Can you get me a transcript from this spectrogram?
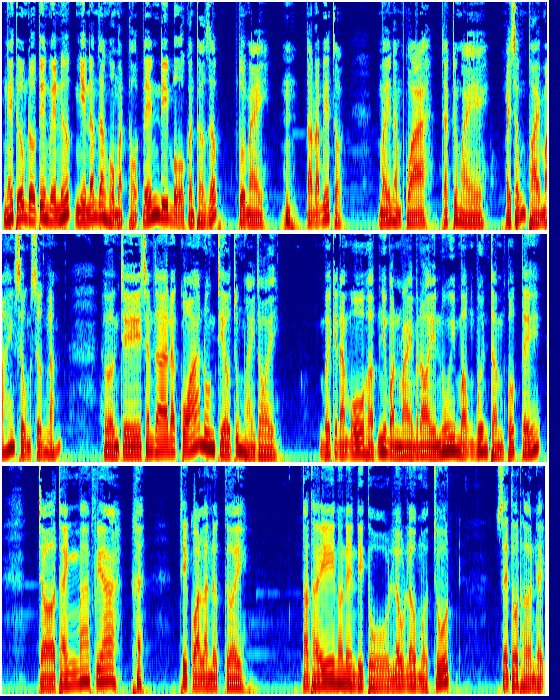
Ngay từ hôm đầu tiên về nước, nhìn đám giang hồ mặt thột đến đi bộ còn thở dốc. Tụi mày, tao đã biết rồi. Mấy năm qua, chắc chúng mày phải sống thoải mái, sung sướng lắm. Hưởng trì xem ra đã quá nuông chiều chúng mày rồi. Với cái đám ô hợp như bọn mày mà đòi nuôi mộng vươn tầm quốc tế, trở thành mafia, thì quả là nực cười. Tao thấy nó nên đi tù lâu lâu một chút, sẽ tốt hơn đấy.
